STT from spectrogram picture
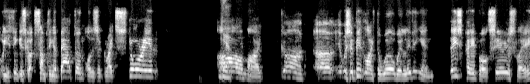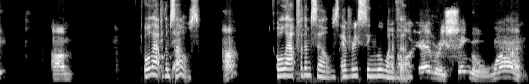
or you think has got something about them, or there's a great story. And, Yeah. Oh my God! Uh, it was a bit like the world we're living in. These people, seriously, um, all out for talk about- themselves. huh? All out for themselves. Every single one of them. Oh, every single one.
